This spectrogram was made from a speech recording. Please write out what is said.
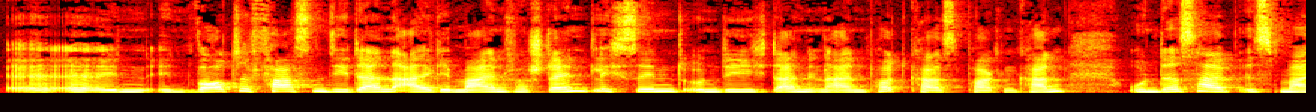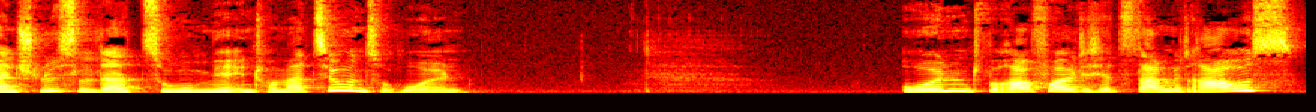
äh, in, in Worte fassen, die dann allgemein verständlich sind und die ich dann in einen Podcast packen kann. Und deshalb ist mein Schlüssel dazu, mir Informationen zu holen. Und worauf wollte ich jetzt damit raus?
